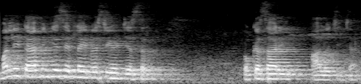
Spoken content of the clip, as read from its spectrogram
మళ్ళీ ట్యాపింగ్ చేసి ఎట్లా ఇన్వెస్టిగేట్ చేస్తారు? ఒక్కసారి ఆలోచించాలి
